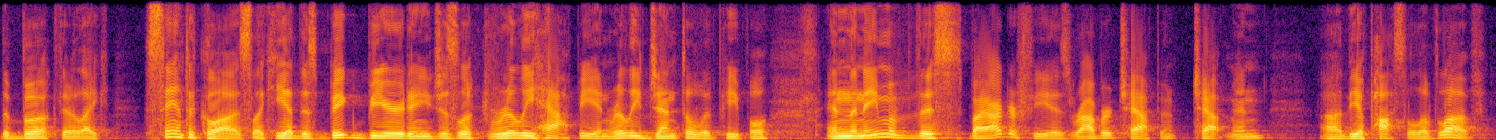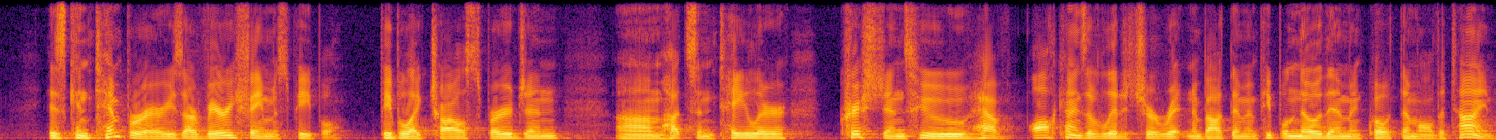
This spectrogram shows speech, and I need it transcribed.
the book, they're like, Santa Claus. Like he had this big beard and he just looked really happy and really gentle with people. And the name of this biography is Robert Chapman, uh, the Apostle of Love. His contemporaries are very famous people, people like Charles Spurgeon, um, Hudson Taylor, Christians who have all kinds of literature written about them, and people know them and quote them all the time.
